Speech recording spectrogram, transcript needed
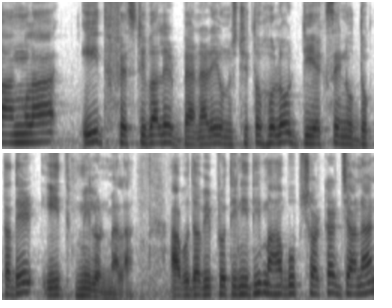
বাংলা ঈদ ফেস্টিভ্যালের ব্যানারে অনুষ্ঠিত হলো ডিএক্সএন উদ্যোক্তাদের ঈদ মিলন মেলা আবুধাবি প্রতিনিধি মাহবুব সরকার জানান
